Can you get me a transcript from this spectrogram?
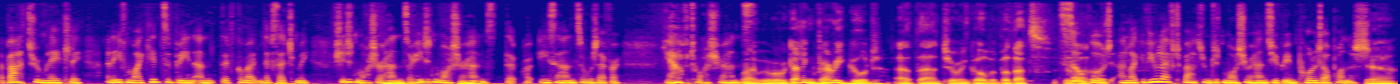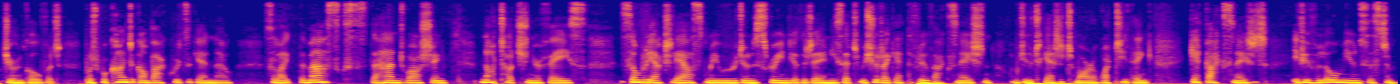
a bathroom lately and even my kids have been and they've come out and they've said to me, she didn't wash her hands or he didn't wash her hands, his hands or whatever. You have to wash your hands. Right, we were getting very good at that during COVID, but that's so that, good. And like if you left a bathroom, didn't wash your hands, you'd been pulled up on it yeah. during COVID. But we're kind of gone backwards again now. So, like the masks, the hand washing, not touching your face. Somebody actually asked me, we were doing a screen the other day, and he said to me, Should I get the flu vaccination? I'm due to get it tomorrow. What do you think? Get vaccinated. If you have a low immune system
